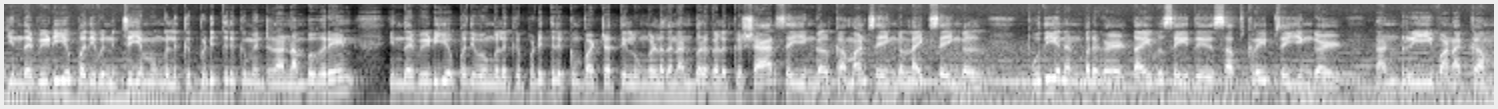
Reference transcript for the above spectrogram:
இந்த வீடியோ பதிவு நிச்சயம் உங்களுக்கு பிடித்திருக்கும் என்று நான் நம்புகிறேன். இந்த வீடியோ பதிவு உங்களுக்கு பிடித்திருக்கும் பட்சத்தில் உங்களது நண்பர்களுக்கு ஷேர் செய்யுங்கள் கமெண்ட் செய்யுங்கள் லைக் செய்யுங்கள். புதிய நண்பர்கள் தயவு செய்து சப்ஸ்கிரைப் செய்யுங்கள். நன்றி வணக்கம்.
